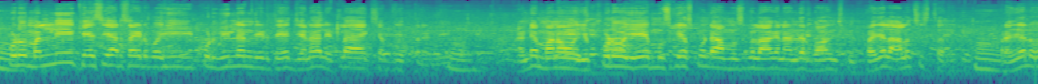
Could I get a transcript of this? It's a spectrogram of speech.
ఇప్పుడు మళ్ళీ కేసీఆర్ సైడ్ పోయి ఇప్పుడు వీళ్ళని తిడితే జనాలు ఎట్లా యాక్సెప్ట్ చేస్తారండి? అంటే మనం ఎప్పుడు ఏ ముసుగేసుకుంటే ఆ ముసుగు లాగానే అందరు భావించుకుంటారు. ప్రజలు ఆలోచిస్తారు. ప్రజలు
